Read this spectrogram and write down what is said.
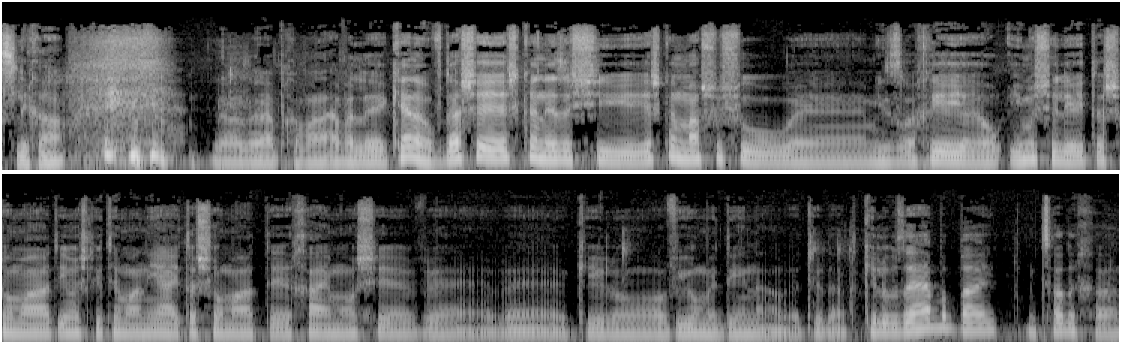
סליחה. לא, זה היה בכוונה. אבל אה, כן, העובדה שיש כאן איזושהי, יש כאן משהו שהוא אה, מזרחי. אימא שלי הייתה שומעת, אימא שלי תימניה הייתה שומעת אה, חיים משה, וכאילו אביהו מדינה, ואת יודעת, כאילו זה היה בבית מצד אחד.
